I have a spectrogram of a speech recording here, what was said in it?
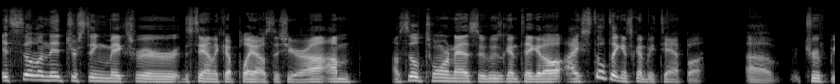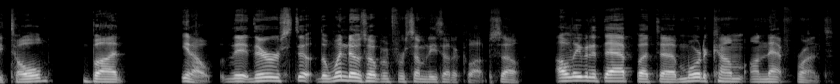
it's still an interesting mix for the Stanley Cup playoffs this year. I, I'm I'm still torn as to who's going to take it all. I still think it's going to be Tampa uh, truth be told, but you know, they, they're still the window's open for some of these other clubs. So I'll leave it at that, but uh, more to come on that front.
